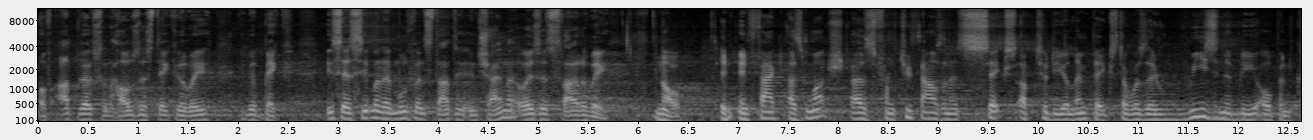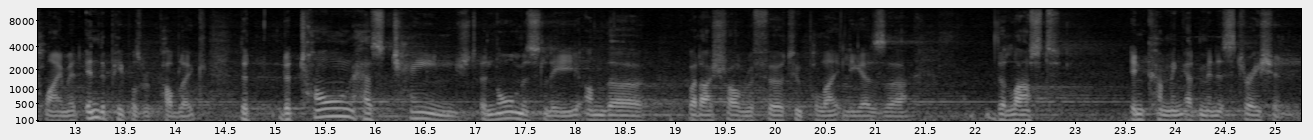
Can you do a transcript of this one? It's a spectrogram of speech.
of artworks and houses taken away, given back. Is there a similar movement starting in China, or is it far away? No. In, in fact, as much as from 2006 up to the Olympics, there was a reasonably open climate in the People's Republic. The, the tone has changed enormously under what I shall refer to politely as uh, the last incoming administration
